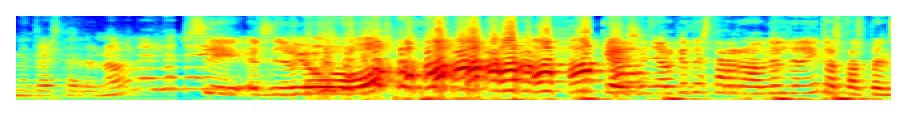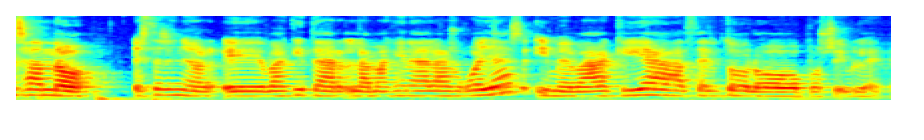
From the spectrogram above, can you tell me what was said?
Mientras te renuevan el DNI. Sí, el señor que... que el señor que te está renovando el DNI, tú estás pensando, este señor eh, va a quitar la máquina de las huellas y me va aquí a hacer todo lo posible.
